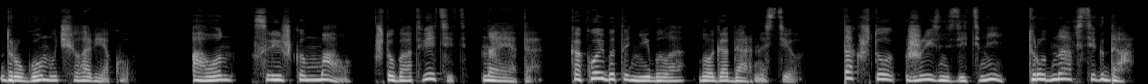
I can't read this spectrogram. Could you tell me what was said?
другому человеку. А он слишком мал, чтобы ответить на это какой бы то ни было благодарностью. Так что жизнь с детьми трудна всегда,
